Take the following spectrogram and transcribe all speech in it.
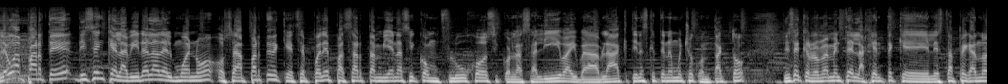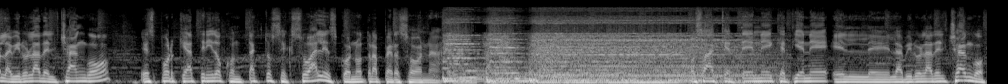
Luego, aparte, dicen que la viruela del mono, o sea, aparte de que se puede pasar también así con flujos y con la saliva y bla, bla, que tienes que tener mucho contacto. Dice que normalmente la gente que le está pegando la viruela del chango es porque ha tenido contactos sexuales con otra persona. O sea, que tiene, que tiene eh, la viruela del chango.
